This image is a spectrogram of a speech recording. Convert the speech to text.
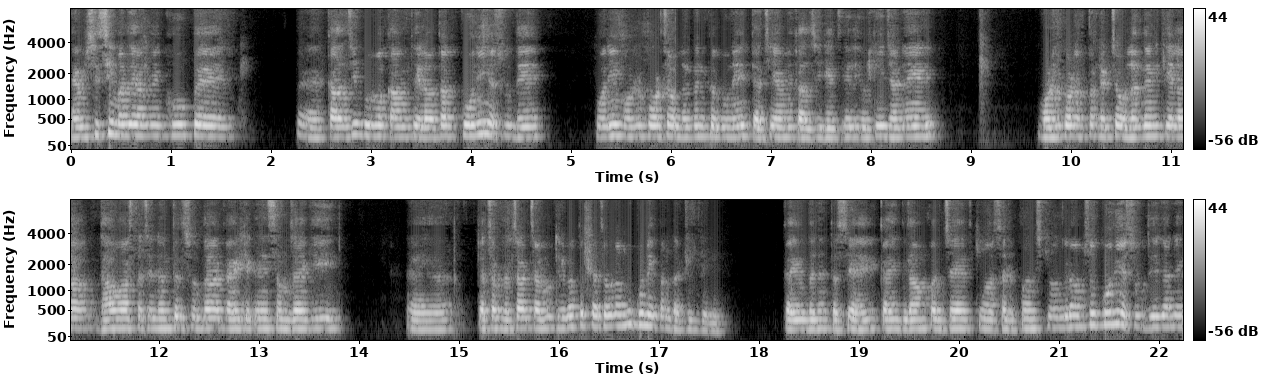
एमसीसी मध्ये आम्ही खूप काळजीपूर्वक काम केलं होतं. कोणी असू दे कोणी मॉडेल कोडचं उल्लंघन करू नये त्याची आम्ही काळजी घेतलेली होती. ज्याने मॉडेल कोड ऑफ कंडक्टचं उल्लंघन केलं दहा वाजताच्या नंतर सुद्धा काही ठिकाणी समजा की त्याचा प्रचार चालू ठेवला तर त्याच्यावर आम्ही गुन्हे पण दाखल केले. काही उदाहरण तसे आहे काही ग्रामपंचायत किंवा सरपंच किंवा ग्रामसेवक कोणी असू दे ज्याने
